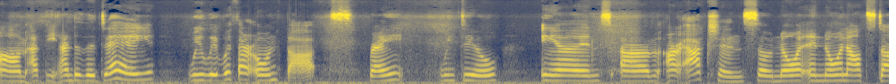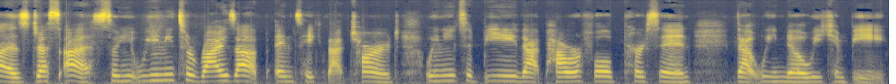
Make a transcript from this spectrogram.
um, at the end of the day we live with our own thoughts right we do and um, our actions so no one and no one else does just us so you, we need to rise up and take that charge we need to be that powerful person that we know we can be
